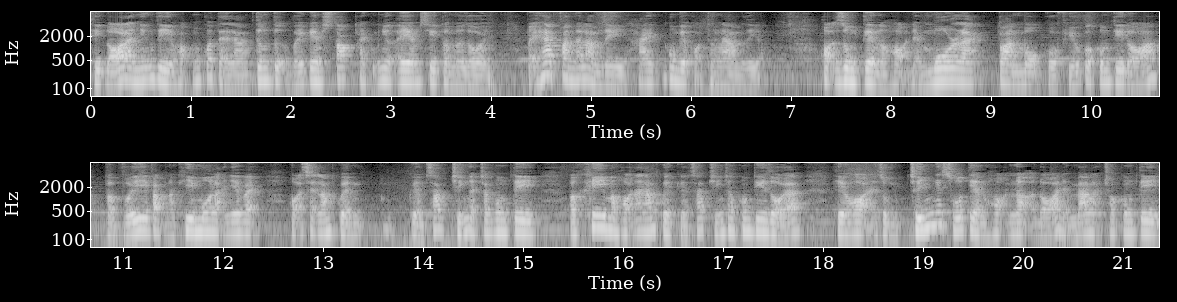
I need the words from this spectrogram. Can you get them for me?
thì đó là những gì họ cũng có thể làm tương tự với GameStop hay cũng như AMC tuần vừa rồi. Vậy hedge fund đã làm gì hay công việc họ thường làm gì ạ? Họ dùng tiền của họ để mua lại toàn bộ cổ phiếu của công ty đó và với hy vọng là khi mua lại như vậy, họ sẽ nắm quyền kiểm soát chính ở trong công ty. Và khi mà họ đã nắm quyền kiểm soát chính trong công ty rồi á, thì họ lại dùng chính cái số tiền họ nợ đó để mang lại cho công ty.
